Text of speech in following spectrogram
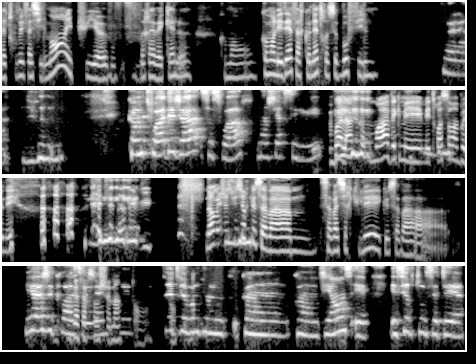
la trouver facilement et puis vous, verrez avec elle comment, comment l'aider à faire connaître ce beau film. Voilà. comme toi déjà ce soir, ma chère Sylvie. Voilà, comme moi avec mes, mes 300 abonnés. C'est un début. Non, mais je suis sûre que ça va, ça va circuler et que ça va, yeah, je crois, va faire son chemin. très, très bonne confiance et, et surtout, c'était,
